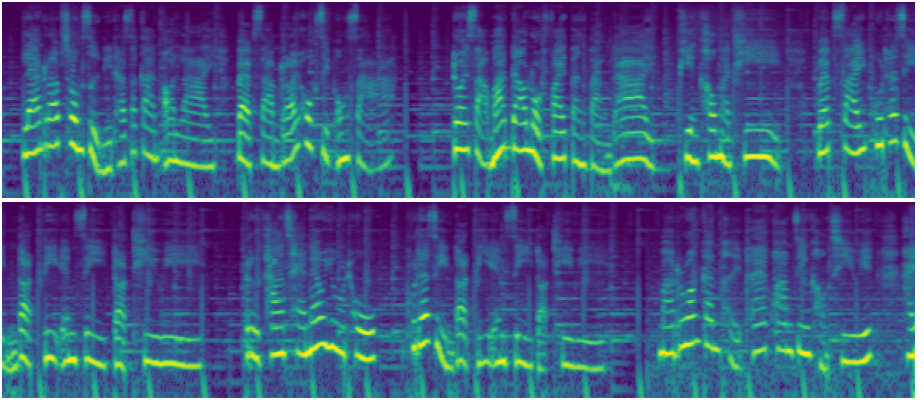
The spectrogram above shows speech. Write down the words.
ๆ และรับชมสื่อนิทรรศการออนไลน์แบบ 360 องศา โดยสามารถดาวน์โหลดไฟล์ต่างๆ ได้ เพียงเข้ามาที่เว็บไซต์พุทธศิลป์ .dmc.tv หรือทางช anel YouTube พุทธศิลป์ .dmc.tv มาร่วมกันเผยแพร่ความจริงของชีวิต ให้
